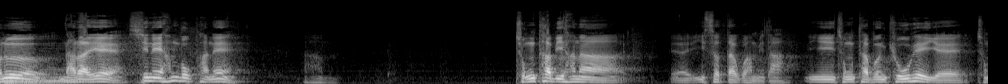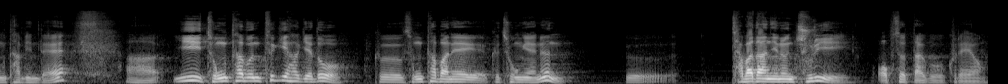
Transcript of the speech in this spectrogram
어느 나라의 시내 한복판에 음, 종탑이 하나 있었다고 합니다. 이 종탑은 교회의 종탑인데, 아, 이 종탑은 특이하게도 그 종탑 안에 그 종에는 그 잡아다니는 줄이 없었다고 그래요.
